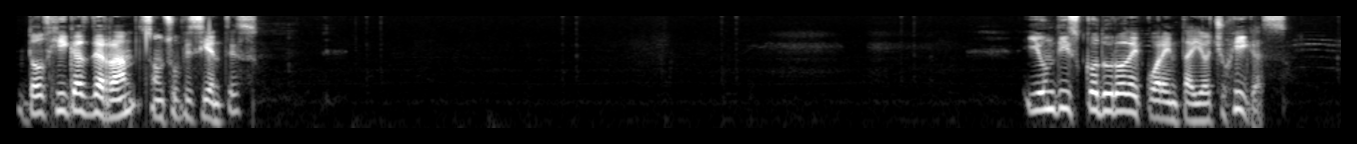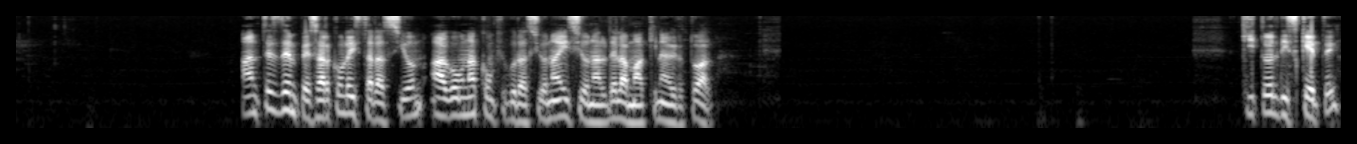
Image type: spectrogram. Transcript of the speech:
2 GB de RAM son suficientes. Y un disco duro de 48 GB. Antes de empezar con la instalación hago una configuración adicional de la máquina virtual. Quito el disquete,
